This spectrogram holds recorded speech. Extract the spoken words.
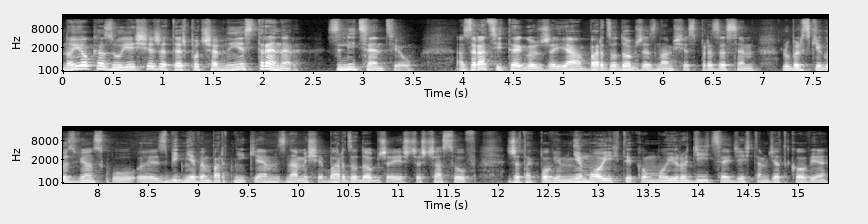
no i okazuje się, że też potrzebny jest trener z licencją. A z racji tego, że ja bardzo dobrze znam się z prezesem Lubelskiego Związku y, Zbigniewem Bartnikiem, znamy się bardzo dobrze jeszcze z czasów, że tak powiem, nie moich, tylko moi rodzice, gdzieś tam dziadkowie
